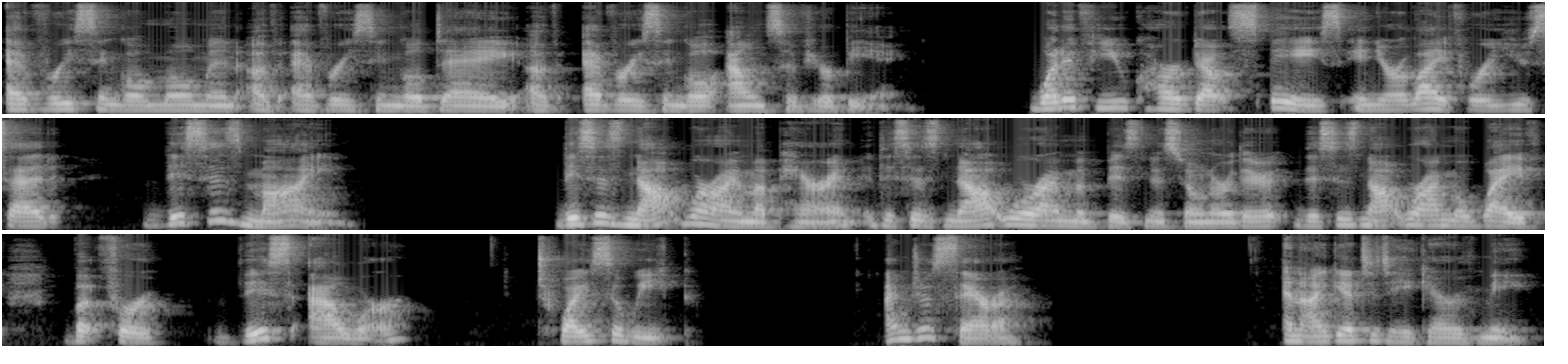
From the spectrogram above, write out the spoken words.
every single moment of every single day of every single ounce of your being. What if you carved out space in your life where you said, This is mine? This is not where I'm a parent. This is not where I'm a business owner. There, this is not where I'm a wife. But for this hour, twice a week, I'm just Sarah, and I get to take care of me.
